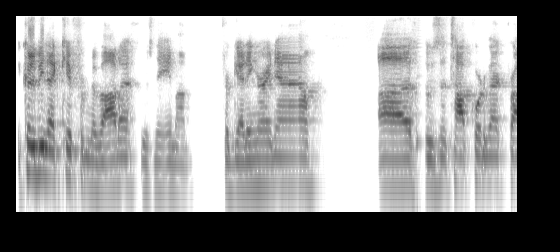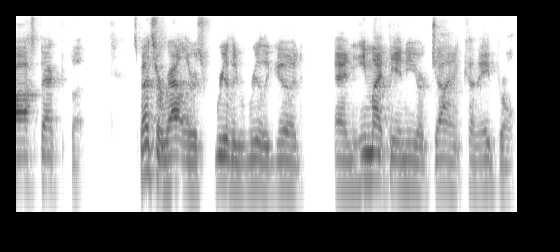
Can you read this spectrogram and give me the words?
it could be that kid from Nevada whose name I'm forgetting right now, uh, who's the top quarterback prospect. But Spencer Rattler is really, really good, and he might be a New York Giant come April.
